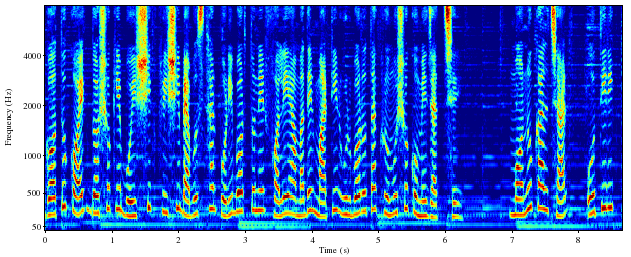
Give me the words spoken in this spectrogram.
গত কয়েক দশকে বৈশ্বিক কৃষি ব্যবস্থার পরিবর্তনের ফলে আমাদের মাটির উর্বরতা ক্রমশ কমে যাচ্ছে। মনোকালচার, অতিরিক্ত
